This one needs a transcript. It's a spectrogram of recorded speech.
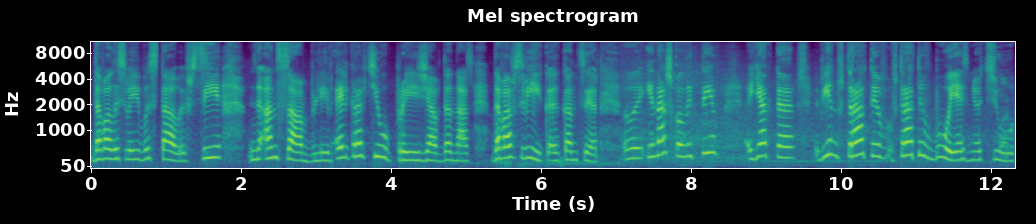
давали свої вистави, всі ансамблі. Ель Кравчук приїжджав до нас, давав свій концерт. І наш колектив, як-то він втратив, втратив боязнь оцю,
